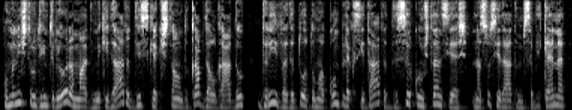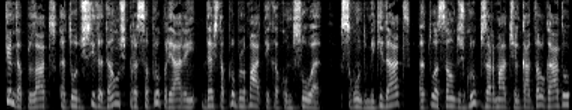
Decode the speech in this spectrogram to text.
O ministro do Interior, Amad Mikidad, disse que a questão do Cabo Delgado deriva de toda uma complexidade de circunstâncias na sociedade moçambicana, tendo apelado a todos os cidadãos para se apropriarem desta problemática como sua. Segundo Mikidad, a atuação dos grupos armados em Cabo Delgado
